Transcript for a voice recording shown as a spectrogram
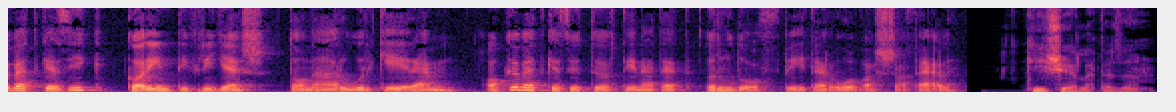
Következik Karinti Frigyes tanár úr kérem, A következő történetet Rudolf Péter olvassa fel. Kísérletezem.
